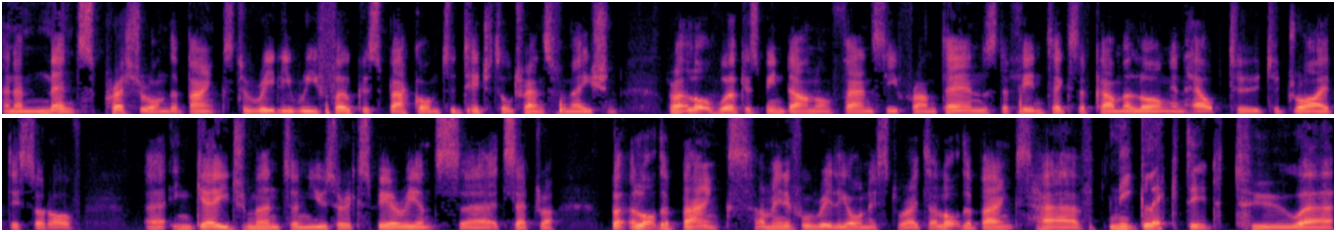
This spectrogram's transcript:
an immense pressure on the banks to really refocus back onto digital transformation. Right, a lot of work has been done on fancy front ends. The fintechs have come along and helped to to drive this sort of uh, engagement and user experience, uh, etc. But a lot of the banks, I mean, if we're really honest, right, a lot of the banks have neglected to uh,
